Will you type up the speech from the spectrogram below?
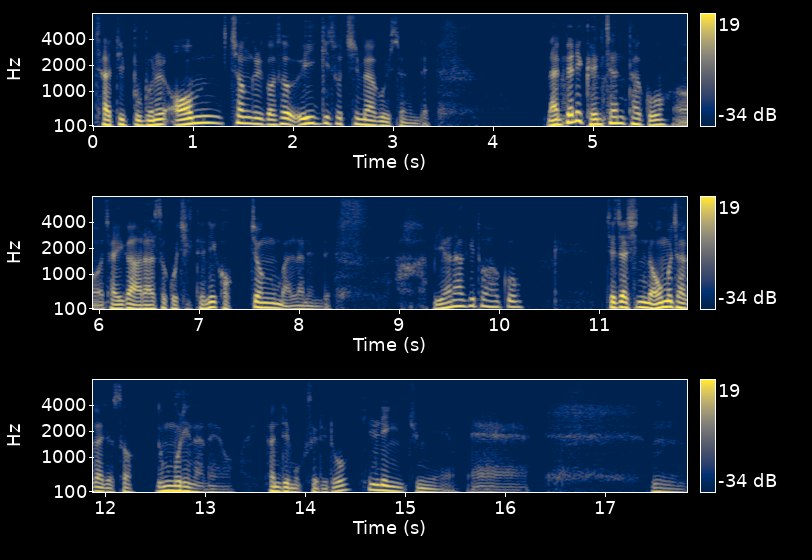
차 뒷부분을 엄청 긁어서 의기소침하고 있었는데 남편이 괜찮다고 어, 자기가 알아서 고칠 테니 걱정 말라는데 아, 미안하기도 하고 제 자신이 너무 작아져서 눈물이 나네요. 현대 목소리로 힐링 중이에요. 예. 음,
